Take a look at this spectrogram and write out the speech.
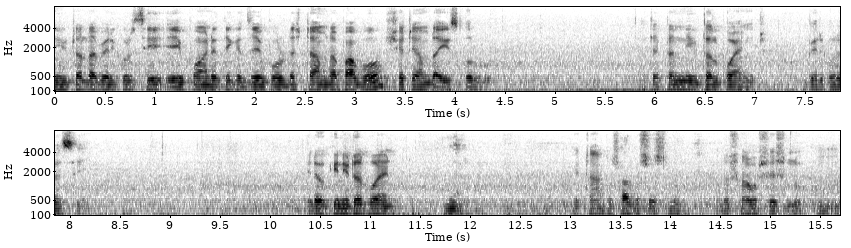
নিউট্রালটা বের করছি। এই পয়েন্টের থেকে যে ভোল্টেজটা আমরা পাবো সেটা আমরা ইউজ করব। এটা একটা নিউট্রাল পয়েন্ট বের করেছি। এটাও কি নিউট্রাল পয়েন্ট না এটা? সর্বশেষ লোক এটা সর্বশেষ লুক হুম।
